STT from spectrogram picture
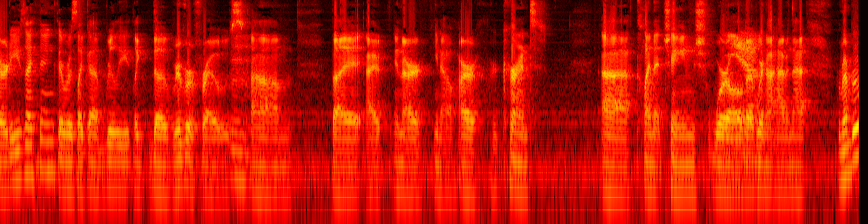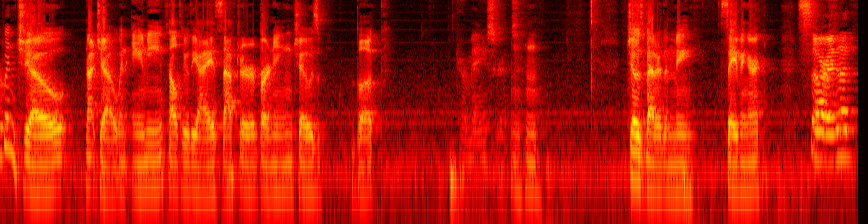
30s. I think there was like a really like the river froze. Mm. Um, but I in our you know our our current uh, climate change world, Yeah. uh, we're not having that. Remember when Jo, not Jo, when Amy fell through the ice after burning Jo's book? Her manuscript. hmm Joe's better than me, saving her. Sorry, that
